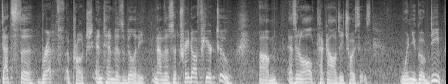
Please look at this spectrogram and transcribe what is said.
That's the breadth approach, end-to-end visibility. Now there's a trade-off here too, um, as in all technology choices. When you go deep,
